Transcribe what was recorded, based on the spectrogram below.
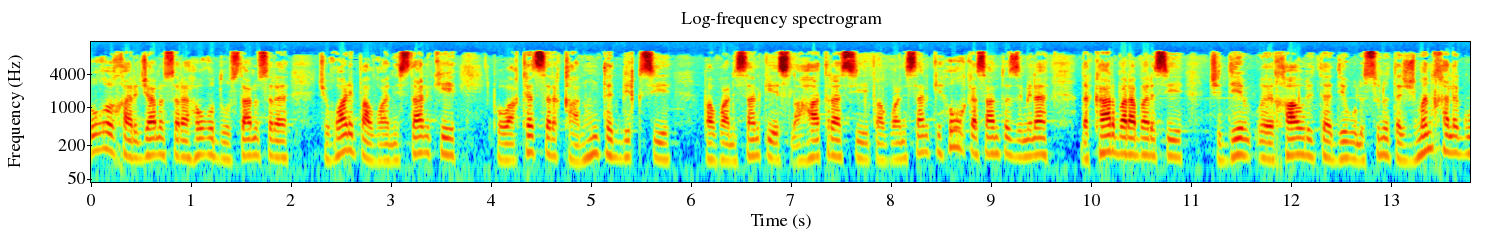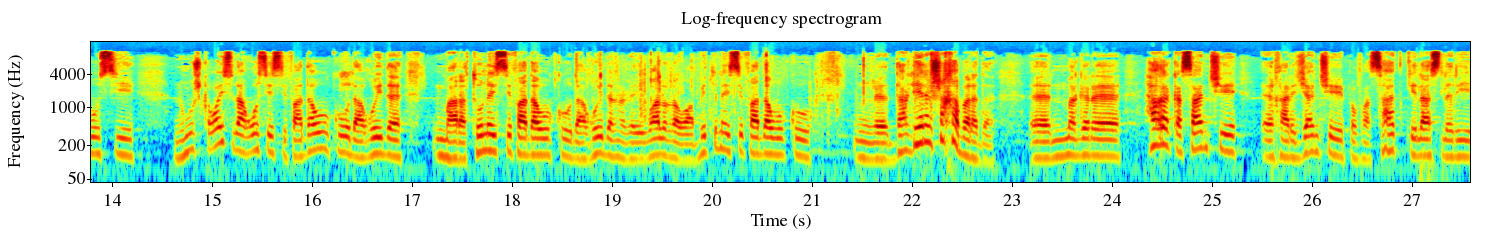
هغه خارجانو سره هغه دوستانو سره چې غواړي په افغانستان کې په واقعیت سره قانون تطبیق سي په افغانستان کې اصلاحات راسي په افغانستان کې هغو کسانو ته زمینه د کار برابر سي چې دې خاورې ته دې ولسونو ته ژمن خلک اوسي نو موږ کولی شو د هغو استفاده وکړو د هغوی د امارتونو استفاده وکړو د هغوی د نړیوالو روابطو نه استفاده وکړو دا ډیره ښه خبره ده مګر هغه کسان چې خارجیان چې په فساد کې لاس لري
